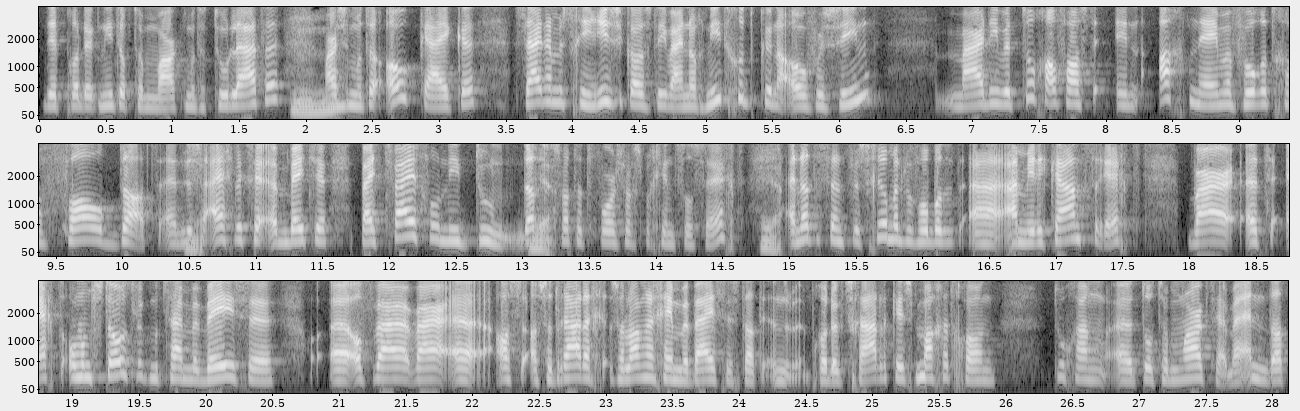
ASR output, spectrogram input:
dit product niet op de markt moeten toelaten. Maar ze moeten ook kijken, zijn er misschien risico's die wij nog niet goed kunnen overzien, maar die we toch alvast in acht nemen voor het geval dat. En dus eigenlijk een beetje bij twijfel niet doen. Dat Ja. is wat het voorzorgsbeginsel zegt. Ja. En dat is een verschil met bijvoorbeeld het eh, Amerikaanse recht, waar het echt onomstotelijk moet zijn bewezen, eh, of waar, waar eh, als, als zodra er, zolang er geen bewijs is dat een product schadelijk is, mag het gewoon toegang eh, tot de markt hebben. En dat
